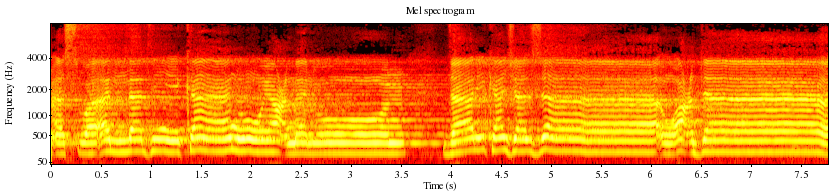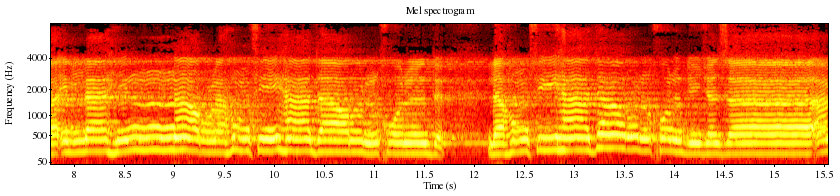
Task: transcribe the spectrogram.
أسوأ الذي كانوا يعملون. ذلك جزاء أعداء الله النار لهم فيها دار الخلد. لهم فيها دار الخلد جزاء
